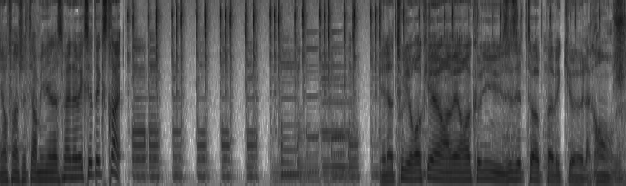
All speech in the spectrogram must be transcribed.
Et enfin, je vais terminer la semaine avec cet extrait. Et là, tous les rockers avaient reconnu ZZ Top avec euh, La Grange.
